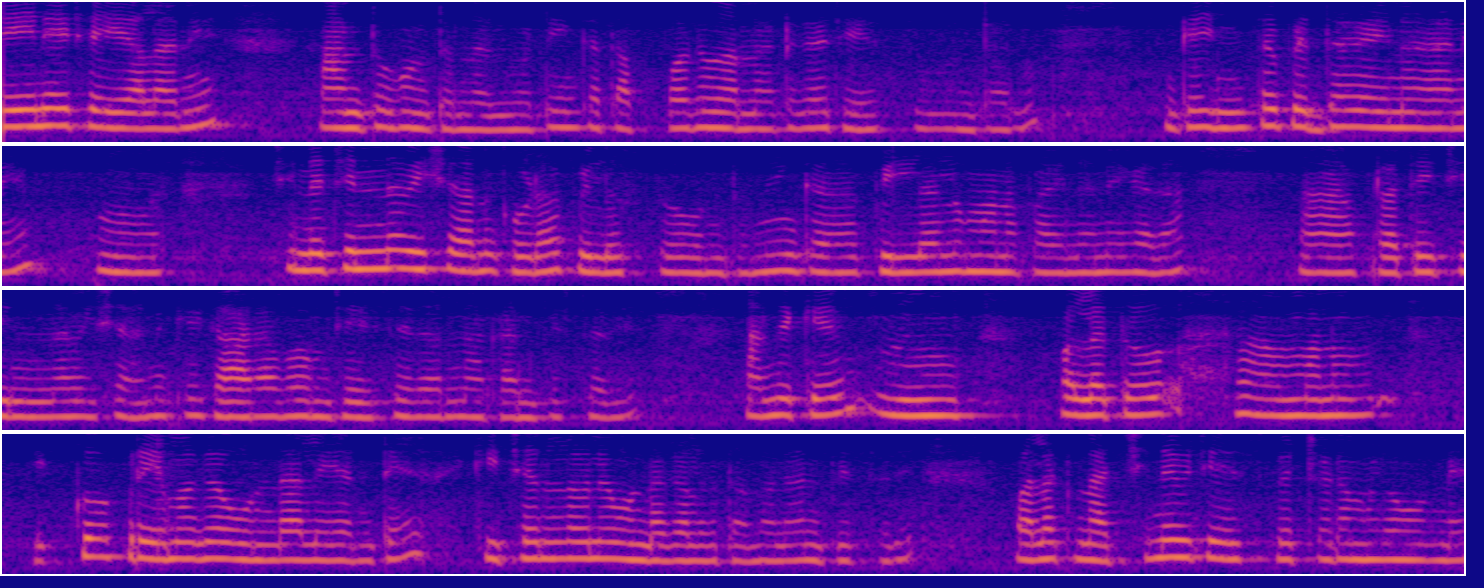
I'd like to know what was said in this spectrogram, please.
నేనే చేయాలని అంటూ ఉంటుంది అనమాట ఇంకా తప్పదు అన్నట్టుగా చేస్తూ ఉంటాను. ఇంకా ఇంత పెద్దగా అయినా కానీ చిన్న చిన్న విషయాన్ని కూడా పిలుస్తూ ఉంటుంది. ఇంకా పిల్లలు మన పైననే కదా. ప్రతి చిన్న విషయానికి గారాభం చేసేదని నాకు అనిపిస్తుంది. అందుకే వాళ్ళతో మనం ఎక్కువ ప్రేమగా ఉండాలి అంటే కిచెన్లోనే ఉండగలుగుతామని అనిపిస్తుంది. వాళ్ళకి నచ్చినవి చేసి పెట్టడంలో ఉండే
